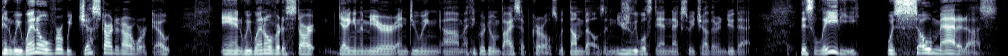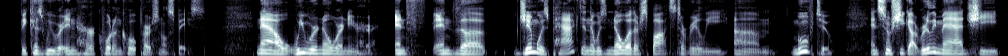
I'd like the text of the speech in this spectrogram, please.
and we went over. We just started our workout, and we went over to start getting in the mirror and doing. Um, I think we're doing bicep curls with dumbbells, and usually we'll stand next to each other and do that. This lady was so mad at us because we were in her quote unquote personal space. Now we were nowhere near her, and f- and the gym was packed, and there was no other spots to really um, move to, and so she got really mad. She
